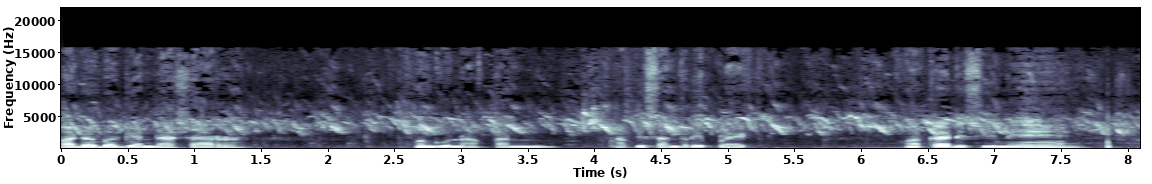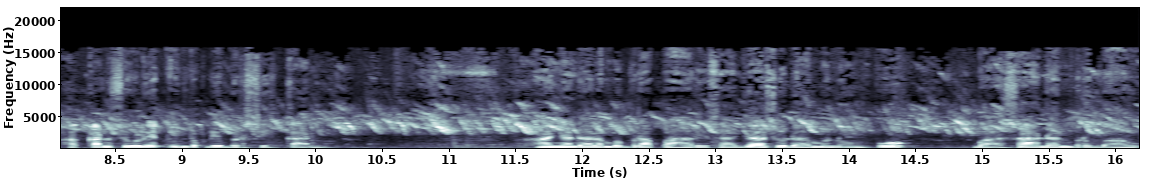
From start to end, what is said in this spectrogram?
pada bagian dasar menggunakan lapisan triplek maka di sini akan sulit untuk dibersihkan. Hanya dalam beberapa hari saja sudah menumpuk, basah dan berbau.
